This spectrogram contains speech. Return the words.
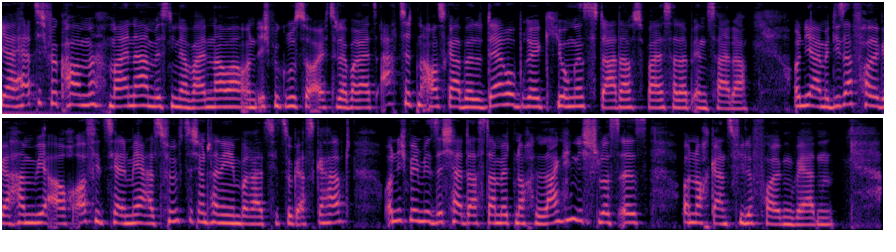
Ja, herzlich willkommen. Mein Name ist Nina Weidenauer und ich begrüße euch zu der bereits 18. Ausgabe der Rubrik Junge Startups bei Startup Insider. Und ja, mit dieser Folge haben wir auch offiziell mehr als 50 Unternehmen bereits hier zu Gast gehabt. Und ich bin mir sicher, dass damit noch lange nicht Schluss ist und noch ganz viele Folgen werden.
